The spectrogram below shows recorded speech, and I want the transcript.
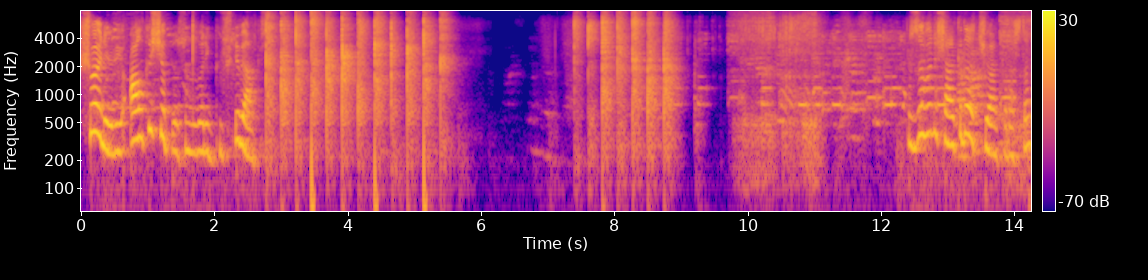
Şöyle yürüyor. Alkış yapıyorsunuz böyle güçlü bir alkış. Sefer böyle şarkı da açıyor arkadaşlar.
